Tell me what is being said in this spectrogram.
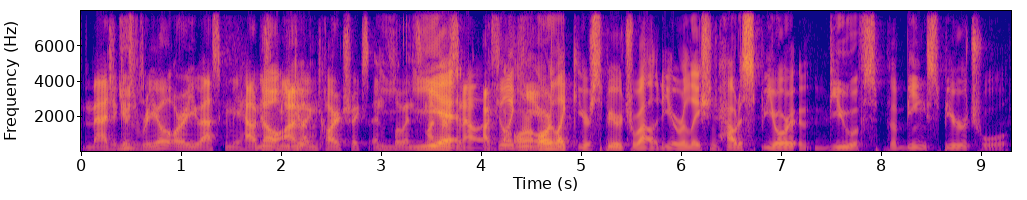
magic You is d- real, or are you asking me how does No, me I'm- doing card tricks influence my yeah, personality? I feel like or, you- or like your spirituality, your relation, how does sp- your view of, sp- of being spiritual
